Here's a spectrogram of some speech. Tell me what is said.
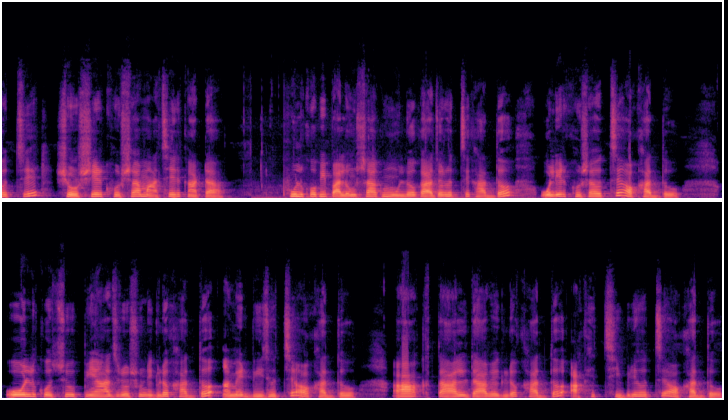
হচ্ছে সর্ষের খোসা, মাছের কাঁটা। ফুলকপি, পালং শাক, মূলো, গাজর হচ্ছে খাদ্য, ওলের খোসা হচ্ছে অখাদ্য। ওল, কচু, পেঁয়াজ, রসুন এগুলো খাদ্য, আমের বীজ হচ্ছে অখাদ্য। আখ, তাল, ডাব এগুলো খাদ্য, আখের ছিবড়ে হচ্ছে অখাদ্য।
